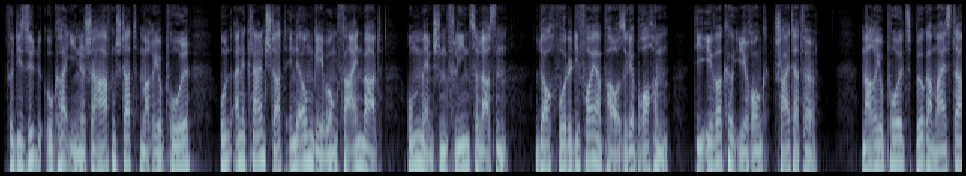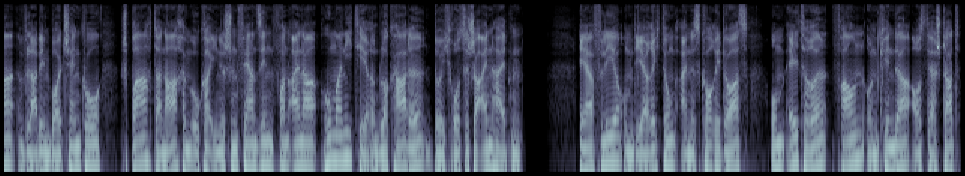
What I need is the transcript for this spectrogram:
für die südukrainische Hafenstadt Mariupol und eine Kleinstadt in der Umgebung vereinbart, um Menschen fliehen zu lassen. Doch wurde die Feuerpause gebrochen. Die Evakuierung scheiterte. Mariupols Bürgermeister Wladim Boychenko sprach danach im ukrainischen Fernsehen von einer humanitären Blockade durch russische Einheiten. Er flehe um die Errichtung eines Korridors, um ältere Frauen und Kinder aus der Stadt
